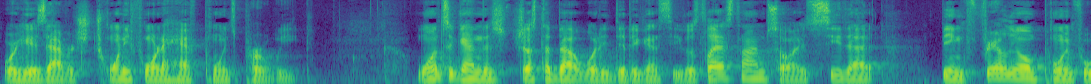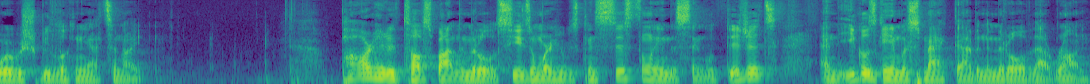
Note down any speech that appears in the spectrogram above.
where he has averaged 24 and a half points per week. Once again, this is just about what he did against the Eagles last time, so I see that being fairly on point for where we should be looking at tonight. Pollard hit a tough spot in the middle of the season where he was consistently in the single digits, and the Eagles game was smack dab in the middle of that run.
